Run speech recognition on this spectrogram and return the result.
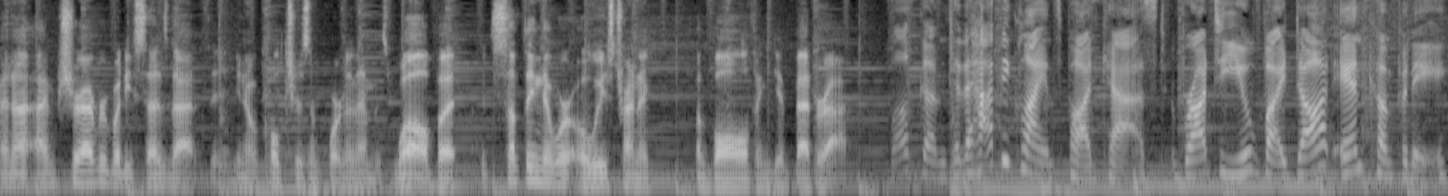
And I, am sure everybody says that, that, you know, culture is important to them as well, but it's something that we're always trying to evolve and get better at. Welcome to the Happy Clients Podcast, brought to you by Dot and Company.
